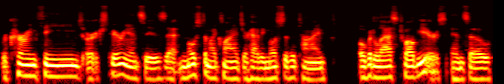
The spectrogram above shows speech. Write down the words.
recurring themes or experiences that most of my clients are having most of the time?" Over the last 12 years. And so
